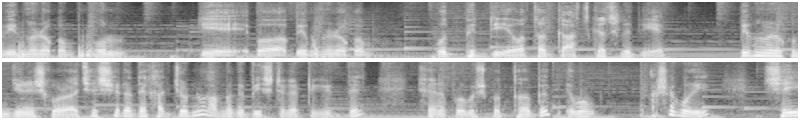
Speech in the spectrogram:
বিভিন্ন রকম ফুল দিয়ে এবং বিভিন্ন রকম উদ্ভিদ দিয়ে অর্থাৎ গাছগাছালি দিয়ে বিভিন্ন রকম জিনিস করা আছে, সেটা দেখার জন্য আপনাকে বিশ টাকার টিকিট দিয়ে সেখানে প্রবেশ করতে হবে এবং আশা করি সেই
